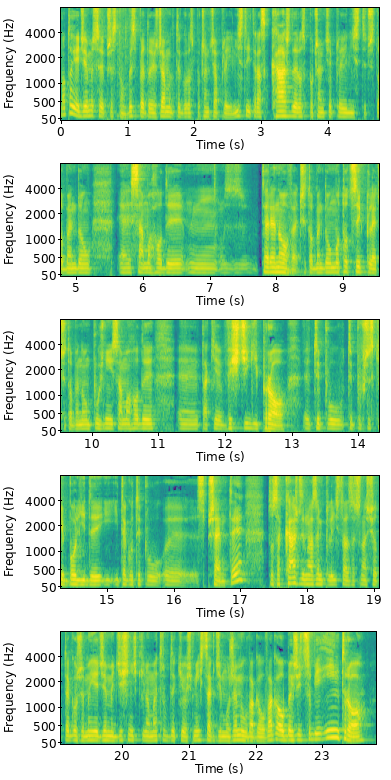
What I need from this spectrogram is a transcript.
No to jedziemy sobie przez tą wyspę, dojeżdżamy do tego rozpoczęcia playlisty i teraz każde rozpoczęcie playlisty, czy to będą e, samochody mm, terenowe, czy to będą motocykle, czy to będą później samochody e, takie wyścigi pro, e, typu, typu wszystkie bolidy i, i tego typu sprzęty, to za każdym razem playlista zaczyna się od tego, że my jedziemy 10 km do jakiegoś miejsca, gdzie możemy, uwaga, uwaga, obejrzeć sobie intro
